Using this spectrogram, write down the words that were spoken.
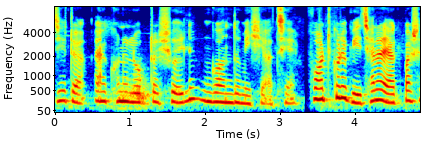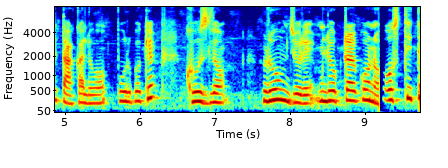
যেটা এখনও লোকটার শরীরে গন্ধ মিশে আছে। ফট করে বিছানার একপাশে তাকালো, পূর্বকে খুঁজলো। রুম জুড়ে লোকটার কোনো অস্তিত্ব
